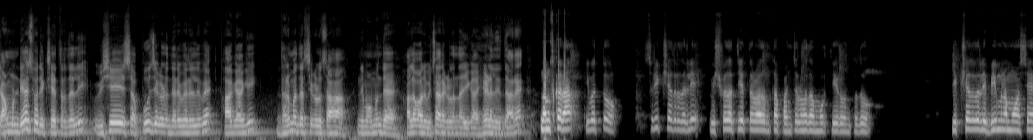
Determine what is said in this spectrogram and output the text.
ಚಾಮುಂಡೇಶ್ವರಿ ಕ್ಷೇತ್ರದಲ್ಲಿ ವಿಶೇಷ ಪೂಜೆಗಳು ನೆರವೇರಲಿವೆ. ಹಾಗಾಗಿ ಧರ್ಮದರ್ಶಿಗಳು ಸಹ ನಿಮ್ಮ ಮುಂದೆ ಹಲವಾರು ವಿಚಾರಗಳನ್ನು ಈಗ ಹೇಳಲಿದ್ದಾರೆ. ನಮಸ್ಕಾರ. ಇವತ್ತು ಶ್ರೀ ಕ್ಷೇತ್ರದಲ್ಲಿ ವಿಶ್ವದ ತೀರ್ಥವಾದಂಥ ಪಂಚಲೋಹದ ಮೂರ್ತಿ ಇರುವಂಥದ್ದು. ಈ ಕ್ಷೇತ್ರದಲ್ಲಿ ಭೀಮನ ಅಮಾವಾಸ್ಯೆ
